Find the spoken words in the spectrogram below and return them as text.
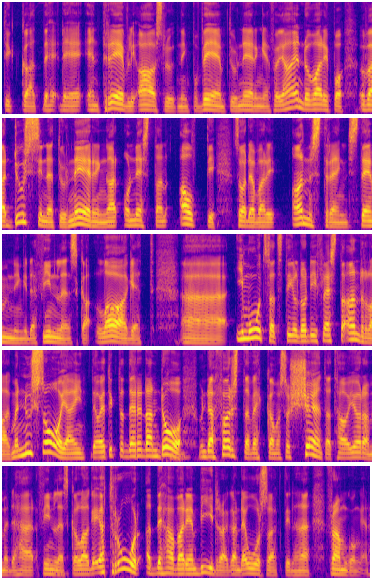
tycka att det, det är en trevlig avslutning på VM-turneringen. För jag har ändå varit på över dussinet turneringar och nästan alltid så har det varit ansträngd stämning i det finländska laget. Uh, I motsats till då de flesta andra lag. Men nu såg jag inte och jag tyckte att det redan då under första veckan var så skönt att ha att göra med det här finländska laget. Jag tror att det har varit en bidragande orsak till den här framgången.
